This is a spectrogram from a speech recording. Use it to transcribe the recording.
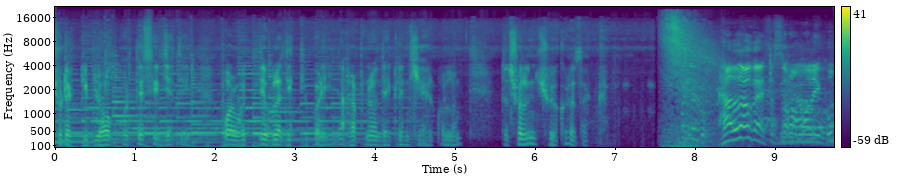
ছোট একটি ব্লগ করতেছি যাতে পরবর্তীতে ওগুলো দেখতে পারি, আর আপনারা দেখলেন শেয়ার করলাম। তো চলেন, শুরু করে যাক। হ্যালো গাইস আসসালামু আলাইকুম।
